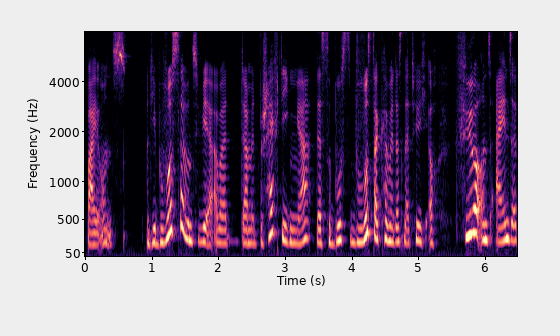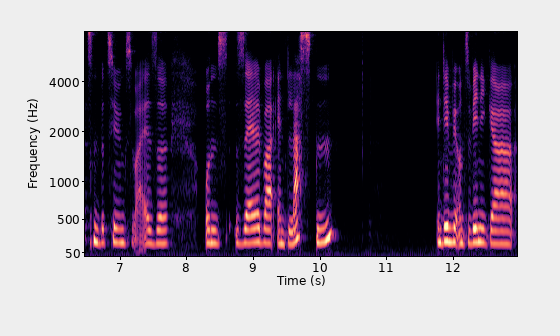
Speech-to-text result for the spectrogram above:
bei uns. Und je bewusster uns wir aber damit beschäftigen, ja, desto bewusster können wir das natürlich auch für uns einsetzen, beziehungsweise uns selber entlasten, indem wir uns weniger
